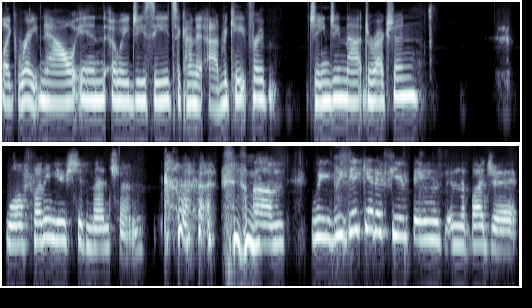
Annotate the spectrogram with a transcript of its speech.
like right now in OAGC to kind of advocate for changing that direction? Well, funny you should mention. um, we we did get a few things in the budget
